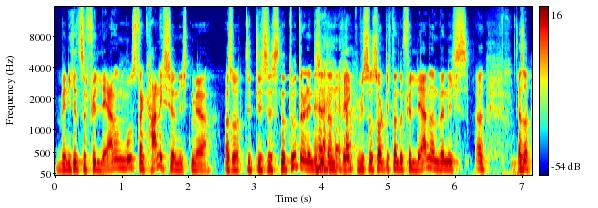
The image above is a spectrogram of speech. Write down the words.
wenn ich jetzt dafür lernen muss, dann kann ich es ja nicht mehr. Also dieses Naturtalent ist ja dann weg. Wieso sollte ich dann dafür lernen, wenn ich es. Äh, also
